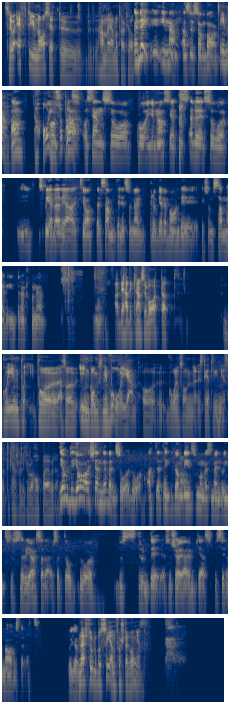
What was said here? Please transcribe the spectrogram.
Så det var efter gymnasiet du hamnade i amatörteater? Eh, nej, innan. Alltså som barn. Innan? Ja. Ja, oj, och, så pass? Ja, och sen så på gymnasiet, eller så spelade jag teater samtidigt som jag pluggade vanlig liksom, samhäll internationell. Ja, det hade kanske varit att gå in på, på alltså, ingångsnivå igen och gå en sån estetlinje, så att det kanske var lika bra att hoppa över den. Ja, jag kände väl så då. Att jag tänkte, de, Ja. det är så många som ändå inte är så seriösa där. Så då, då, då struntar jag i det. Så kör jag en pjäs på sidan av istället. Gör När stod du på scen första gången?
